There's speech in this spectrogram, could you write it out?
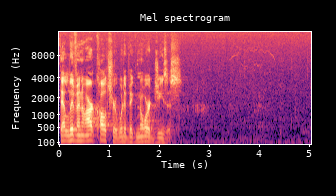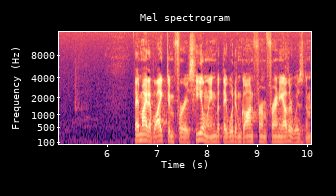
that live in our culture would have ignored Jesus. They might have liked him for his healing, but they would have gone for him for any other wisdom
